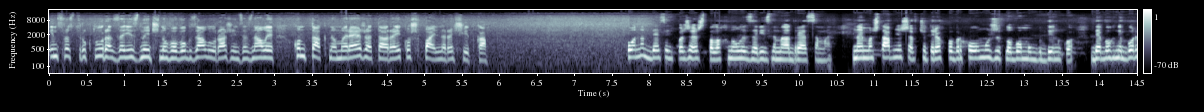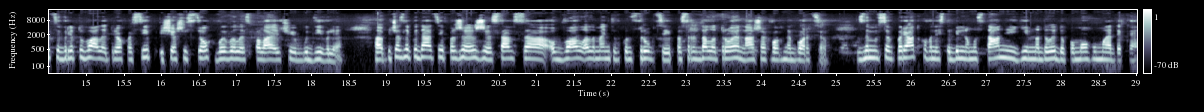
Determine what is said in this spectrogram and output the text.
інфраструктура залізничного вокзалу. Уражень зазнали контактна мережа та рейкошпальна решітка. Понад 10 пожеж спалахнули за різними адресами. Наймасштабніша в чотирьохповерховому житловому будинку, де вогнеборці врятували трьох осіб і ще шістьох вивели з палаючої будівлі. Під час ліквідації пожежі стався обвал елементів конструкції. Постраждало троє наших вогнеборців. З ними все в порядку. Вони в стабільному стані. Їм надали допомогу медики.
